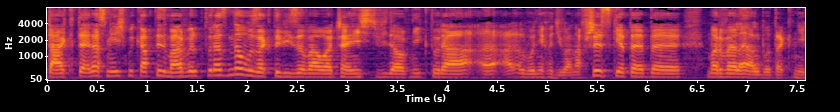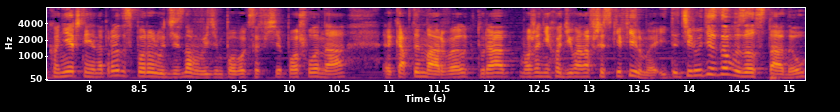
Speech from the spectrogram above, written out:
Tak, teraz mieliśmy Captain Marvel, która znowu zaktywizowała część widowni, która albo nie chodziła na wszystkie te, te Marvele, albo tak niekoniecznie. Naprawdę sporo ludzi, znowu widzimy po box office, poszło na e, Captain Marvel, która może nie chodziła na wszystkie filmy. I te, ci ludzie znowu zostaną,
